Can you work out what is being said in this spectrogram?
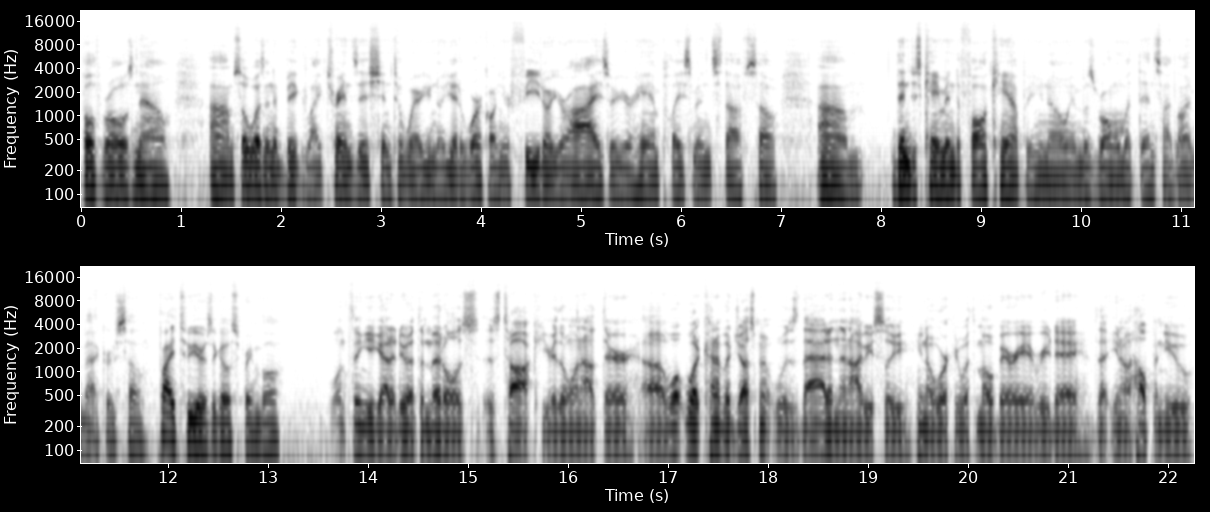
both roles now. Um, so it wasn't a big like transition to where you know you had to work on your feet or your eyes or your hand placement and stuff. So. Um, then just came into fall camp, and you know, and was rolling with the inside linebackers. So probably two years ago, spring ball. One thing you got to do at the middle is, is talk. You're the one out there. Uh, what what kind of adjustment was that? And then obviously, you know, working with Mo Barry every day, that you know, helping you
